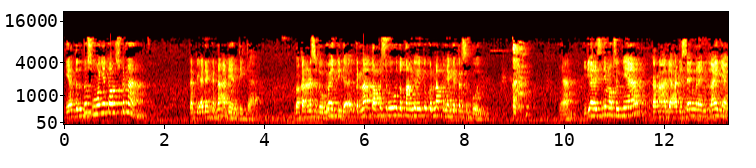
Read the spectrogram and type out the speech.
ya tentu semuanya itu harus kena. Tapi ada yang kena, ada yang tidak. Bahkan ada satu rumah yang tidak kena, tapi seluruh tetangga itu kena penyakit tersebut. Ya, jadi di sini maksudnya karena ada hadis yang lain, lain yang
